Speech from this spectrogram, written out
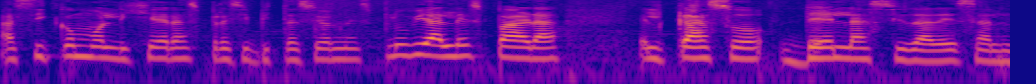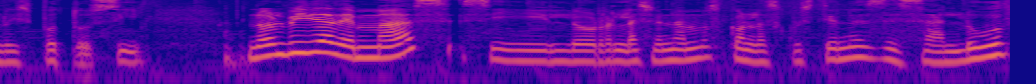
así como ligeras precipitaciones pluviales para el caso de la ciudad de San Luis Potosí. No olvide además, si lo relacionamos con las cuestiones de salud,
